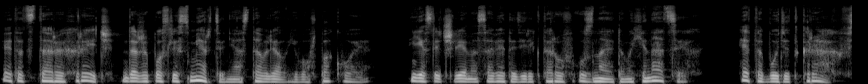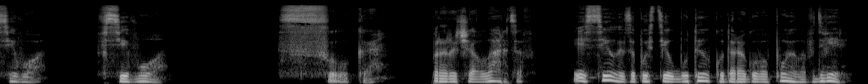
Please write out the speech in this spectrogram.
Этот старый хрыч даже после смерти не оставлял его в покое. Если члены совета директоров узнают о махинациях, это будет крах всего. Всего. «Сука!» — прорычал Ларцев и силой запустил бутылку дорогого пойла в дверь,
